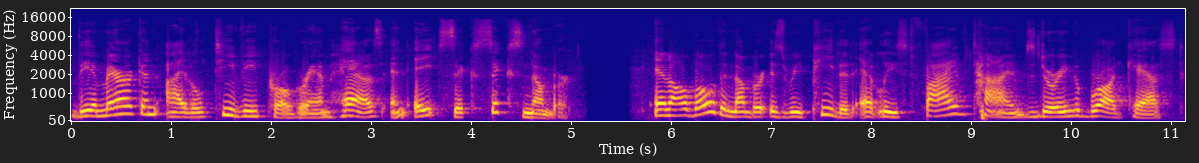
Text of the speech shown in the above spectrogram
The American Idol TV program has an 866 number. And although the number is repeated at least five times during a broadcast,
